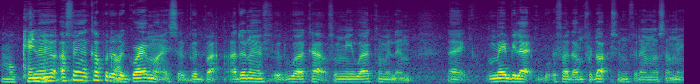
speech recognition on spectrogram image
Well, Do you know, I think a couple of the grime artists are good, but I don't know if it would work out for me working with them. Like maybe like if I done production for them or something.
